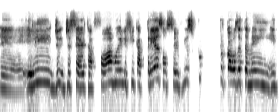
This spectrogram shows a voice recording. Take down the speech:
é, ele, de, de, certa forma, ele fica preso ao serviço por, por causa também, em,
